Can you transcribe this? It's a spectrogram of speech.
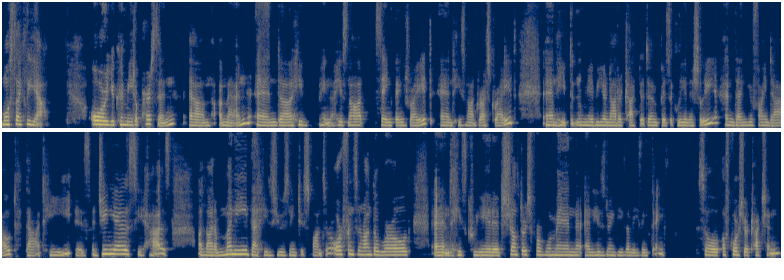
Most likely, yeah. Or you can meet a person, um, a man, and uh, he, you know, he's not saying things right, and he's not dressed right, and he. Maybe you're not attracted to him physically initially, and then you find out that he is a genius. He has a lot of money that he's using to sponsor orphans around the world. And he's created shelters for women and he's doing these amazing things. So, of course, your attraction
